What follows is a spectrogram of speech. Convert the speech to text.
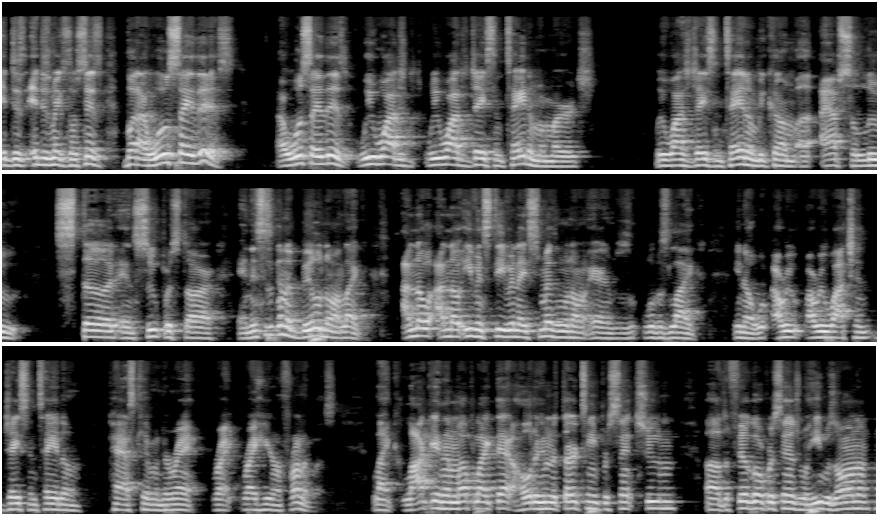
it just it just makes no sense. But I will say this: I will say this: we watched we watched Jayson Tatum emerge. We watched Jayson Tatum become an absolute stud and superstar, and this is going to build on. Like I know, I know. Even Stephen A. Smith went on air and was, was like, you know, are we are we watching Jayson Tatum pass Kevin Durant right right here in front of us? Like locking him up like that, holding him to thirteen percent shooting, uh, the field goal percentage when he was on him.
